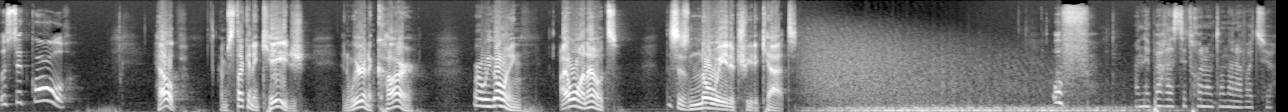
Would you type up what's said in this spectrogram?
Au secours! Help! I'm stuck in a cage, and we're in a car. Where are we going? I want out. This is no way to treat a cat. Ouf! On n'est pas resté trop longtemps dans la voiture.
